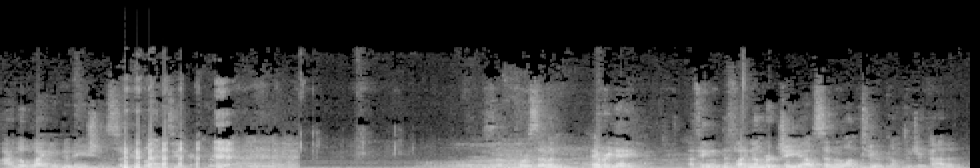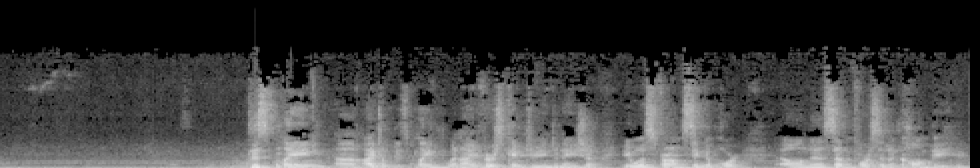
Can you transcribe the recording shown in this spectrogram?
I look like Indonesian, so you blend in. 747 every day. I think the flight number JL712 come to Jakarta. This plane, um, I took this plane when I first came to Indonesia. It was from Singapore on the 747 Combi.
